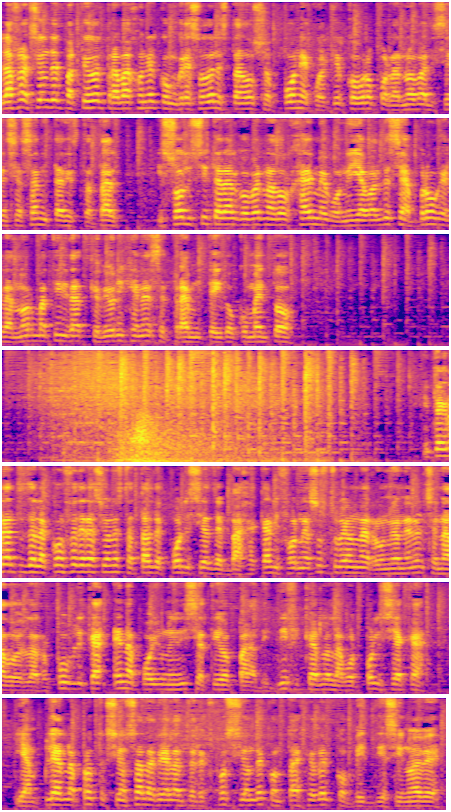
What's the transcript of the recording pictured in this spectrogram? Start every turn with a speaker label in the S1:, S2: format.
S1: La fracción del Partido del Trabajo en el Congreso del Estado se opone a cualquier cobro por la nueva licencia sanitaria estatal y solicitará al gobernador Jaime Bonilla Valdés se abrogue la normatividad que dio origen a ese trámite y documento. Integrantes de la Confederación Estatal de Policías de Baja California sostuvieron una reunión en el Senado de la República en apoyo a una iniciativa para dignificar la labor policíaca y ampliar la protección salarial ante la exposición de contagio del COVID-19.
